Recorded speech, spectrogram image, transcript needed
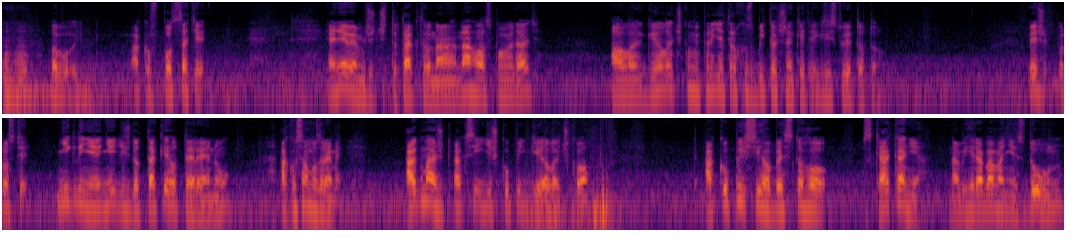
Uh-huh. Lebo ako v podstate, ja neviem, že či to takto na, nahlas povedať, ale GLčko mi príde trochu zbytočné, keď existuje toto. Vieš, proste nikdy ne, nejdeš do takého terénu, ako samozrejme, ak, máš, ak si ideš kúpiť GLčko a kúpiš si ho bez toho skákania na vyhrabávanie z dún,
